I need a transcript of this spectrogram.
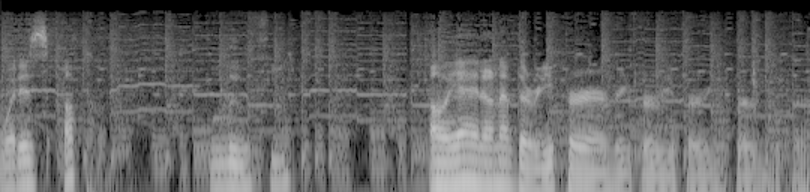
What is up, Luffy? Oh yeah, I don't have the Reaper, Reaper, Reaper, Reaper, Reaper.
